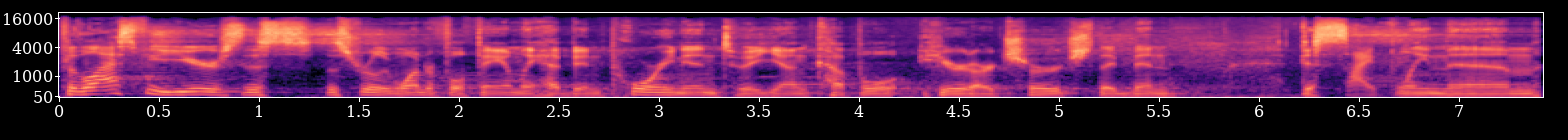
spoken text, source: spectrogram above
For the last few years, this, this really wonderful family had been pouring into a young couple here at our church. They've been discipling them.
